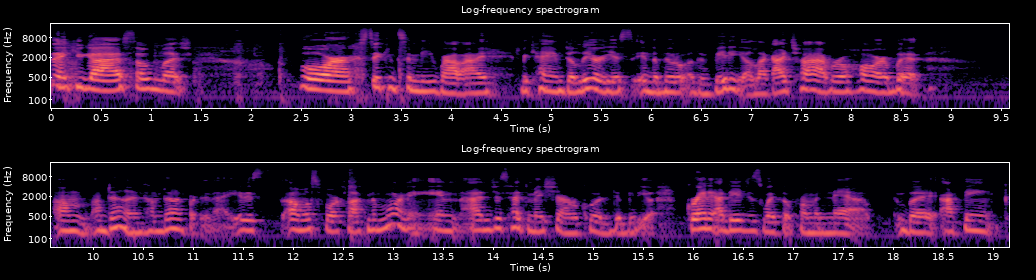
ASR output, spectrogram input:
thank you guys so much for sticking to me while I became delirious in the middle of the video. Like I tried real hard, but um, I'm done. I'm done for tonight. It is almost four o'clock in the morning and I just had to make sure I recorded the video. Granted, I did just wake up from a nap, but I think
